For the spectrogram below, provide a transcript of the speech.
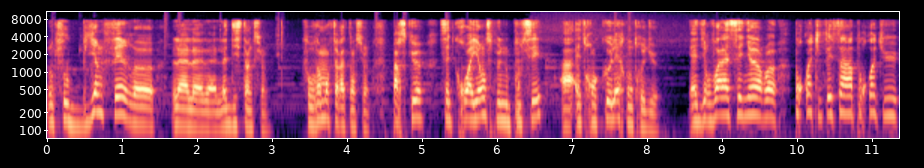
Donc il faut bien faire euh, la, distinction. Il faut vraiment faire attention. Parce que cette croyance peut nous pousser à être en colère contre Dieu. Et à dire, voilà Seigneur, euh, pourquoi tu fais ça? Pourquoi tu...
